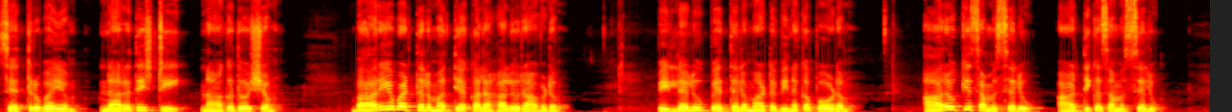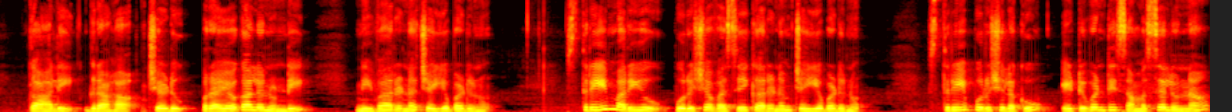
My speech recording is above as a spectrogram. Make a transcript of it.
శత్రుభయం నరదిష్టి నాగదోషం భార్యాభర్తల మధ్య కలహాలు రావడం పిల్లలు పెద్దల మాట వినకపోవడం ఆరోగ్య సమస్యలు ఆర్థిక సమస్యలు గాలి గ్రహ చెడు ప్రయోగాల నుండి నివారణ చేయబడును. స్త్రీ మరియు పురుష వశీకరణం చేయబడును. స్త్రీ పురుషులకు ఎటువంటి సమస్యలున్నా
